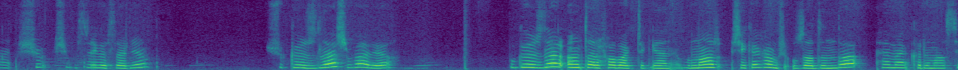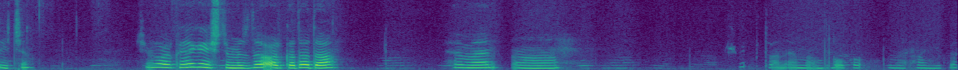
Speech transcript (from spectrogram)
Yani şu şimdi size göstereceğim. Şu gözler var ya. Bu gözler ön tarafa bakacak yani. Bunlar şeker kalmış uzadığında hemen kırması için. Şimdi arkaya geçtiğimizde arkada da hemen ıı, bir tane hemen blok alalım herhangi bir.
